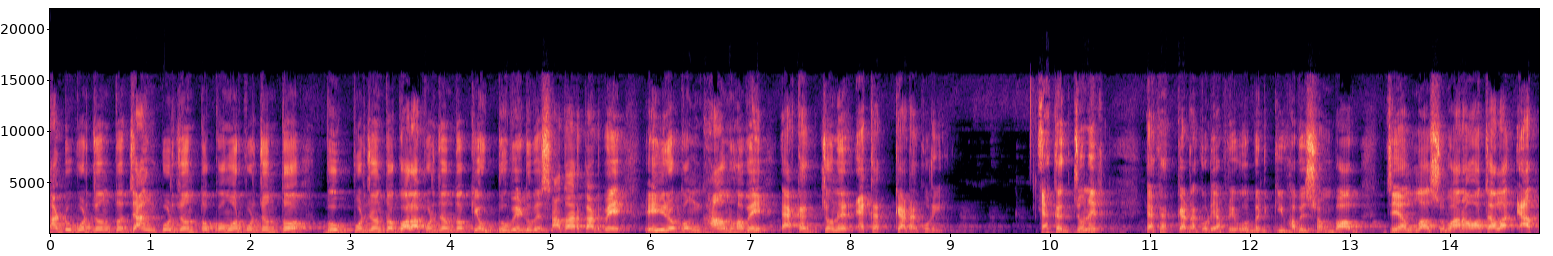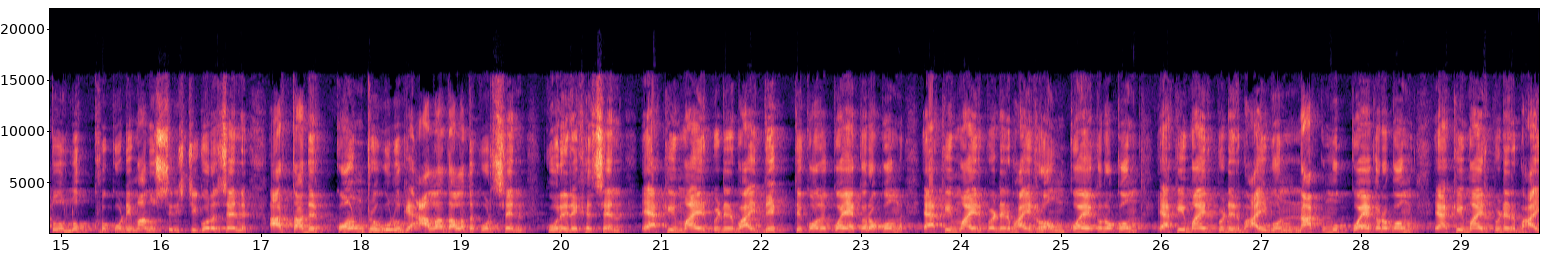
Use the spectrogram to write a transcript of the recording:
হাঁটু পর্যন্ত, জাং পর্যন্ত, কোমর পর্যন্ত, বুক পর্যন্ত, গলা পর্যন্ত কেউ ডুবে ডুবে সাঁতার কাটবে। এই রকম ঘাম হবে এক একজনের এক এক ক্যাটাগরি। এক একজনের এক এক ক্যাটাগরি। আপনি বলবেন, কীভাবে সম্ভব যে আল্লাহ সুবাহ এত লক্ষ কোটি মানুষ সৃষ্টি করেছেন আর তাদের কণ্ঠগুলোকে আলাদা আলাদা করছেন, করে রেখেছেন? একই মায়ের পেটের ভাই দেখতে কয়, কয়েক রকম, একই মায়ের পেটের ভাই রং কয়েক রকম, একই মায়ের পেটের ভাই বোন নাক মুখ কয়েক রকম, একই মায়ের পেটের ভাই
